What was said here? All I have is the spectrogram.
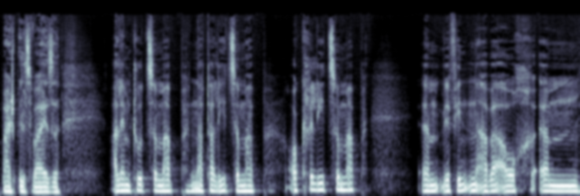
beispielsweise Alemtuzumab, Natalizumab, Ocrelizumab. Ähm, wir finden aber auch ähm,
